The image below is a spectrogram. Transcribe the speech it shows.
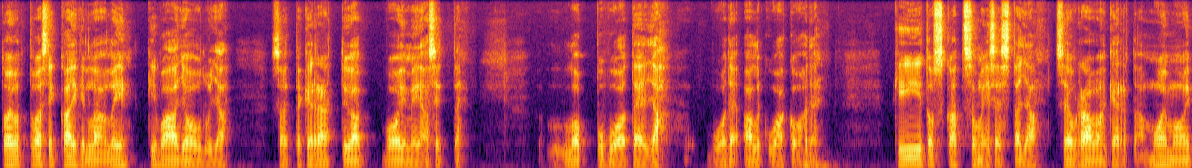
Toivottavasti kaikilla oli kivaa joulu ja saitte kerättyä voimia sitten loppuvuoteen ja vuoden alkua kohden. Kiitos katsomisesta ja seuraavaan kertaan. Moi moi!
